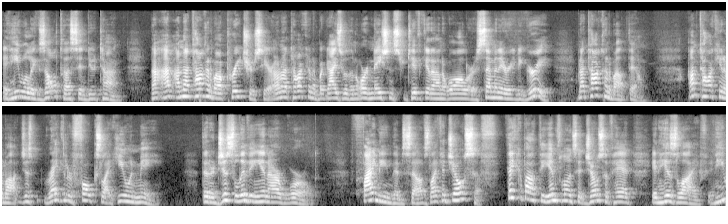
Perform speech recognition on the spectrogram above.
and He will exalt us in due time. Now, I'm not talking about preachers here. I'm not talking about guys with an ordination certificate on the wall or a seminary degree. I'm not talking about them. I'm talking about just regular folks like you and me that are just living in our world, finding themselves like a Joseph Think about the influence that Joseph had in his life. And he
